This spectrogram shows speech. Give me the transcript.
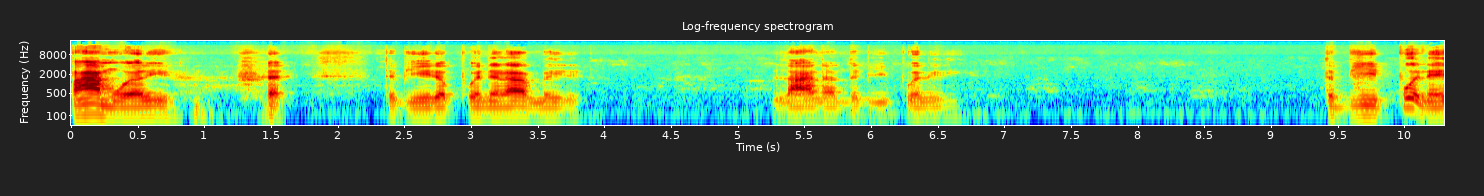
ပါမွယ်လေးတပြေတော့ပွင့်နေလားမေးတယ်လာလာတပြေပွင့်လေးတပြေပွင့်နေ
